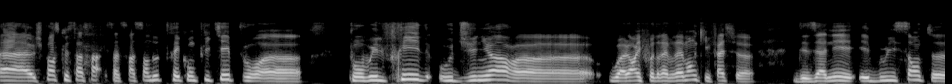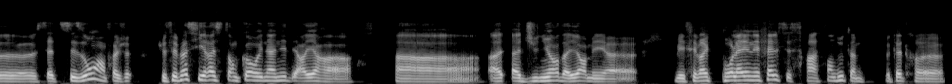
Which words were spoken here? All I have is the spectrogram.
Euh, je pense que ça sera, ça sera sans doute très compliqué pour, euh, pour Wilfried ou Junior, euh, ou alors il faudrait vraiment qu'il fasse euh, des années éblouissantes euh, cette saison. Enfin, je ne sais pas s'il reste encore une année derrière à, à, à, à Junior d'ailleurs, mais, euh, mais c'est vrai que pour la NFL, ce sera sans doute peut-être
